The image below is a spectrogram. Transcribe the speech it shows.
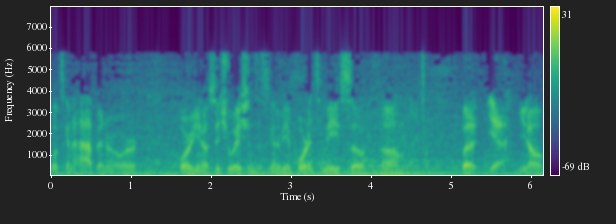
what's going to happen or, or or you know situations is going to be important to me. So, um, but yeah, you know,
